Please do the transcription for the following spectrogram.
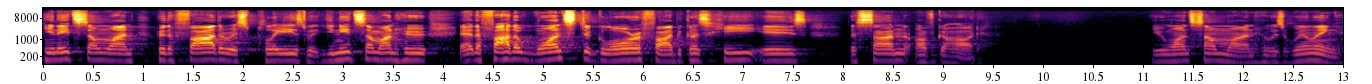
You need someone who the Father is pleased with. You need someone who uh, the Father wants to glorify because he is the Son of God. You want someone who is willing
